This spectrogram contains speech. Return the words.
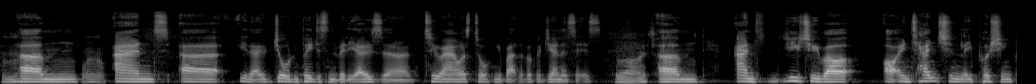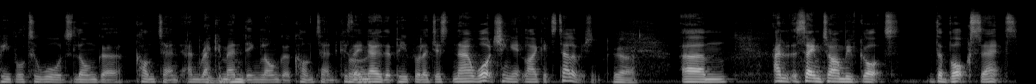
Hmm. Um, Wow. And uh, you know Jordan Peterson videos are two hours talking about the Book of Genesis. right. Um, and YouTube are are intentionally pushing people towards longer content and recommending longer content because they know that people are just now watching it like it's television. Yeah. Um, and at the same time, we've got the box set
